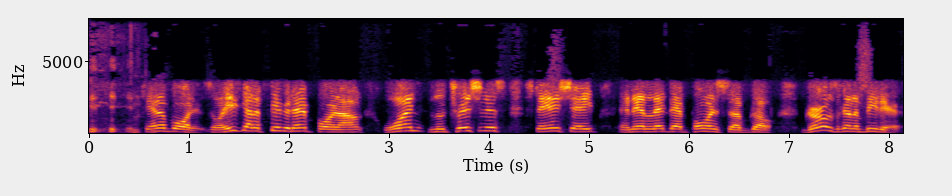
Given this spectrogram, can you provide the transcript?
you can't avoid it. So he's got to figure that part out. One, nutritionist, stay in shape, and then let that porn stuff go. Girls are going to be there.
